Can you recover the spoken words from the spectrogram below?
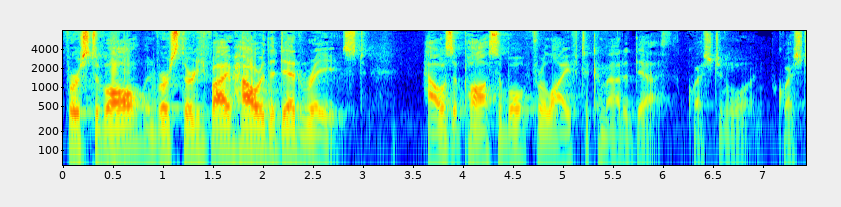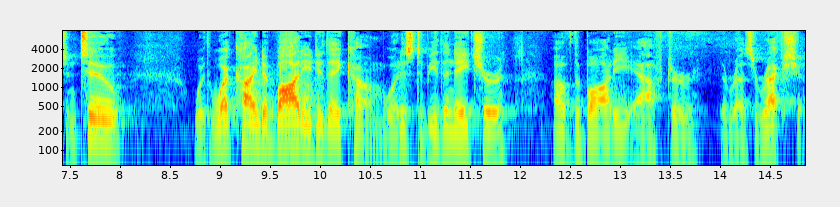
First of all, in verse 35, how are the dead raised? How is it possible for life to come out of death? Question one. Question two, with what kind of body do they come? What is to be the nature of the body after the resurrection?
